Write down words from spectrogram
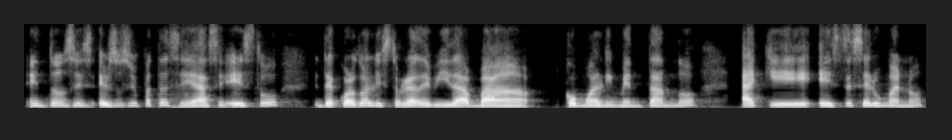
Entonces, el sociópata se hace esto, de acuerdo a la historia de vida, va como alimentando a que este ser humano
